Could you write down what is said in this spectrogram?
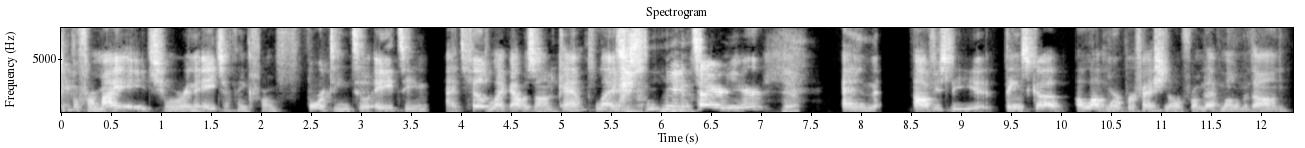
people from my age, who were in the age, I think, from 14 till 18, it felt like I was on camp like the hmm. entire year. Yeah. And obviously, things got a lot more professional from that moment on.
